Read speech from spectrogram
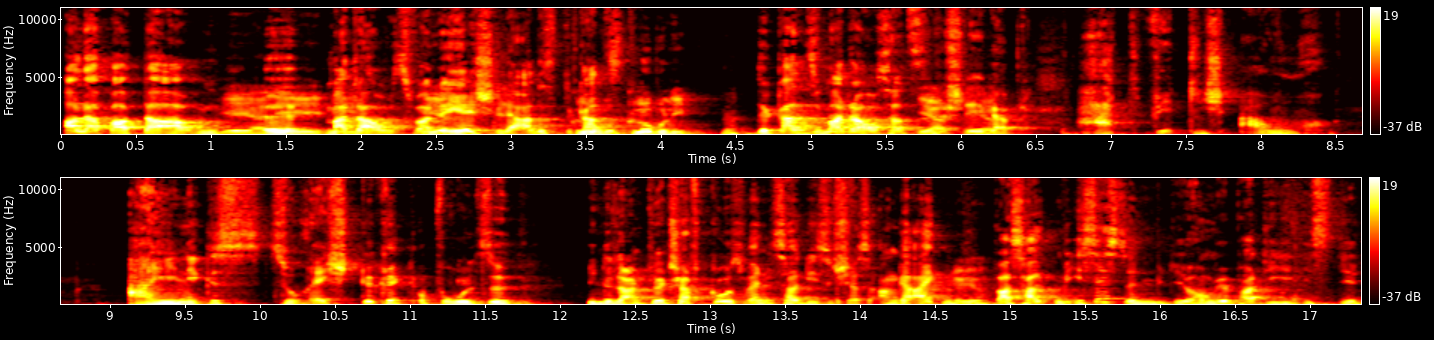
Alabata und Ja, ja, äh, die- Matthaus war die- der Hersteller, alles, der Globo, ganze, Globuli, ne? der ganze Matthaus hat sie Ja, da stehen gehabt. Hat wirklich auch einiges zurechtgekriegt, obwohl sie in der Landwirtschaft groß werden, das hat die sich das angeeignet. Ja, ja. Was halten, wie ist das denn mit der Homöopathie? Ist die,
